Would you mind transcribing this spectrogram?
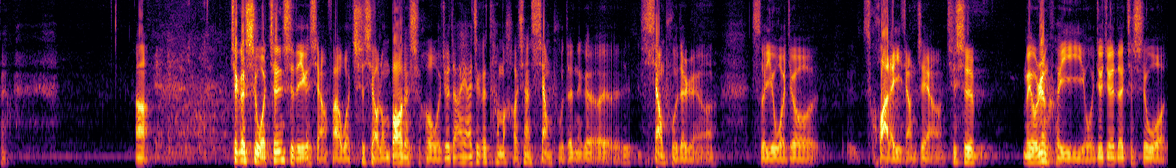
啊，这个是我真实的一个想法。我吃小笼包的时候，我觉得，哎呀，这个他们好像相扑的那个相扑的人啊，所以我就画了一张这样。其实没有任何意义，我就觉得这是我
